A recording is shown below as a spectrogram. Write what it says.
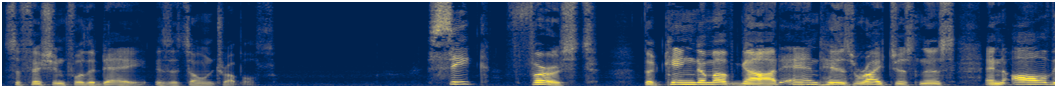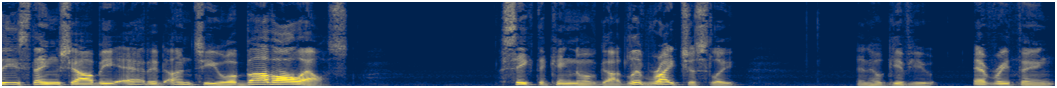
Sufficient for the day is its own troubles. Seek first the kingdom of God and his righteousness, and all these things shall be added unto you. Above all else, Seek the kingdom of God. Live righteously, and He'll give you everything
